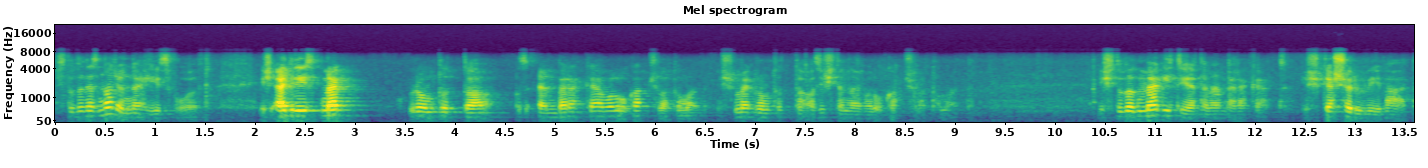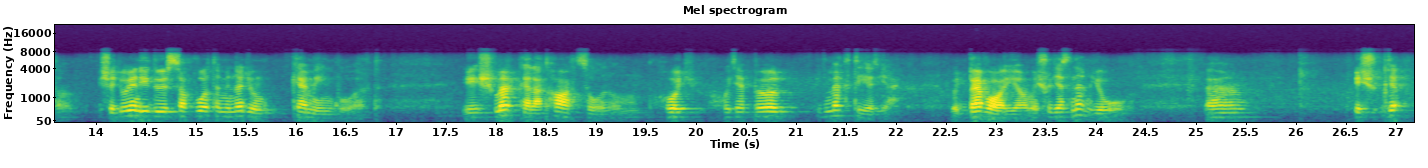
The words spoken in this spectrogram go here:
És tudod, ez nagyon nehéz volt. És egyrészt megrontotta az emberekkel való kapcsolatomat, és megrontotta az Istennel való kapcsolatomat. És tudod, megítéltem embereket, és keserűvé váltam. És egy olyan időszak volt, ami nagyon kemény volt. És meg kellett harcolnom, hogy, hogy ebből így megtérjek, hogy bevalljam, és hogy ez nem jó. És ugye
